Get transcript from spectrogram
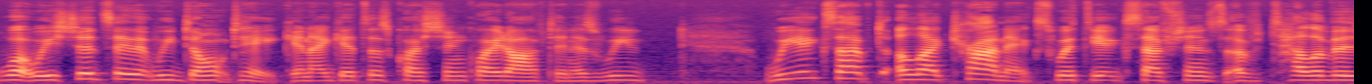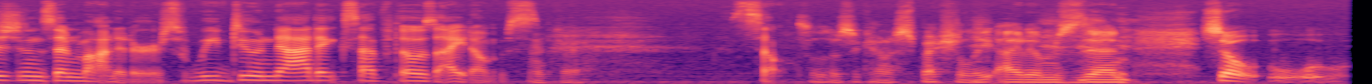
what we should say that we don't take, and I get this question quite often, is we we accept electronics with the exceptions of televisions and monitors. We do not accept those items. Okay. So So those are kind of specialty items then. So w-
